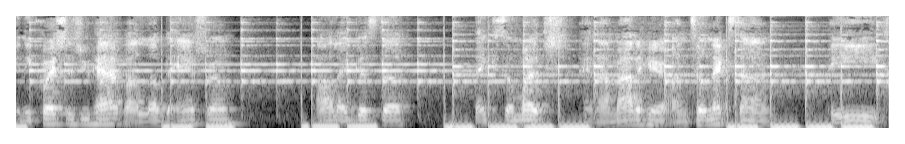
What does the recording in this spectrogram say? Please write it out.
any questions you have, I love to answer them. All that good stuff. Thank you so much. And I'm out of here. Until next time, peace.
